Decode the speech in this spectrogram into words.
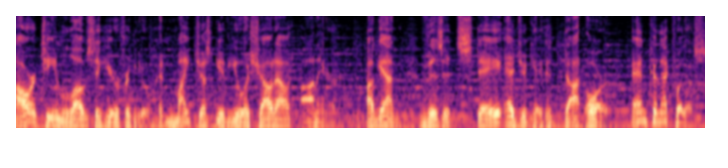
Our team loves to hear from you and might just give you a shout out on air. Again, visit stayeducated.org and connect with us.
